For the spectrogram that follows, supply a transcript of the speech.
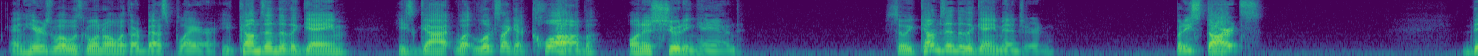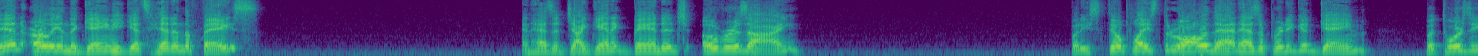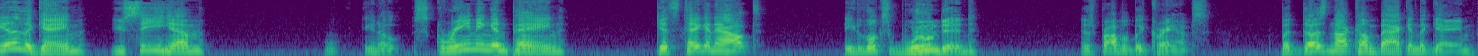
And here's what was going on with our best player. He comes into the game, he's got what looks like a club on his shooting hand. So he comes into the game injured. But he starts. Then early in the game, he gets hit in the face and has a gigantic bandage over his eye. But he still plays through all of that, has a pretty good game. But towards the end of the game, you see him, you know, screaming in pain, gets taken out. He looks wounded. It was probably cramps, but does not come back in the game.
